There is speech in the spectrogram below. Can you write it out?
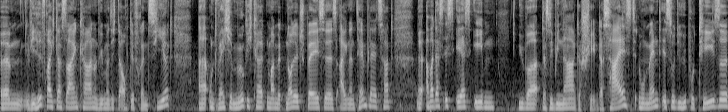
ähm, wie hilfreich das sein kann und wie man sich da auch differenziert äh, und welche Möglichkeiten man mit Knowledge Bases, eigenen Templates hat. Äh, aber das ist erst eben über das Webinar geschehen. Das heißt, im Moment ist so die Hypothese,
